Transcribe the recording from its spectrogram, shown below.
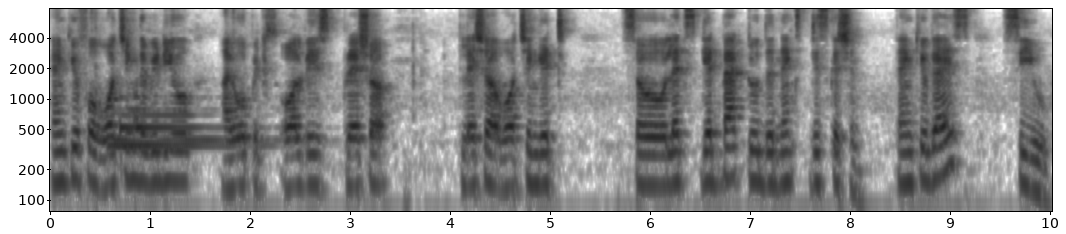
Thank you for watching the video. I hope it's always pressure pleasure watching it. So let's get back to the next discussion. Thank you guys. See you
